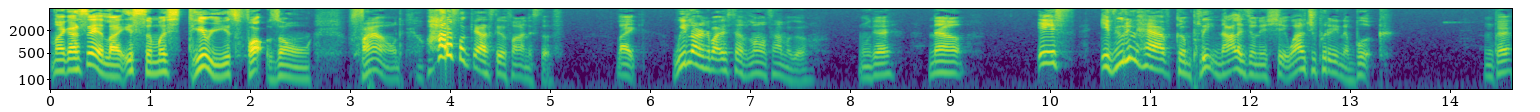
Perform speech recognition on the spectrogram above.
like I said, like it's a mysterious fault zone found. How the fuck y'all still find this stuff? Like we learned about this stuff a long time ago. Okay, now if if you didn't have complete knowledge on this shit, why did you put it in a book? Okay,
